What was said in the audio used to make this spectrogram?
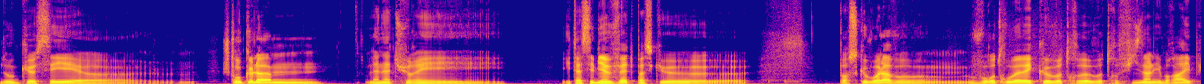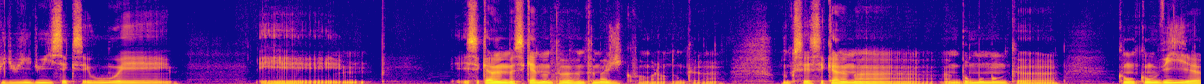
Donc c'est je trouve que la, la nature est, est assez bien faite parce que parce que voilà vous vous retrouvez avec votre votre fils dans les bras et puis lui lui il sait que c'est où et et, et c'est quand même c'est quand même un peu un peu magique voilà. Donc euh, donc c'est c'est quand même un, un, bon moment que qu'on vit euh,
